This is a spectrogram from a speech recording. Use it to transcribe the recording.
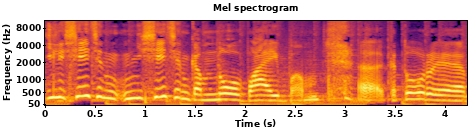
Или сеттинг, не сеттингам, но вайбам, э, которые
